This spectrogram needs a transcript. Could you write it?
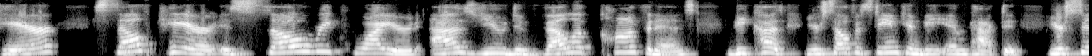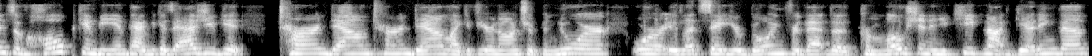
care? Self care is so required as you develop confidence because your self esteem can be impacted. Your sense of hope can be impacted because as you get turned down, turned down, like if you're an entrepreneur or if, let's say you're going for that, the promotion and you keep not getting them,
